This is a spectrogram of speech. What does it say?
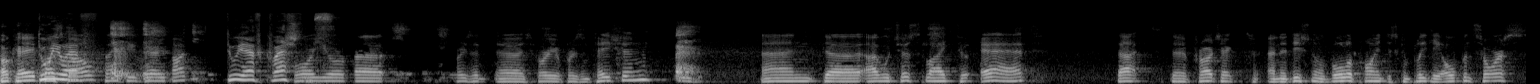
Okay, do Pascal, you have, thank you very much. Do you have questions? For your, uh, present, uh, for your presentation. and uh, I would just like to add that the project, an additional bullet point, is completely open source.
